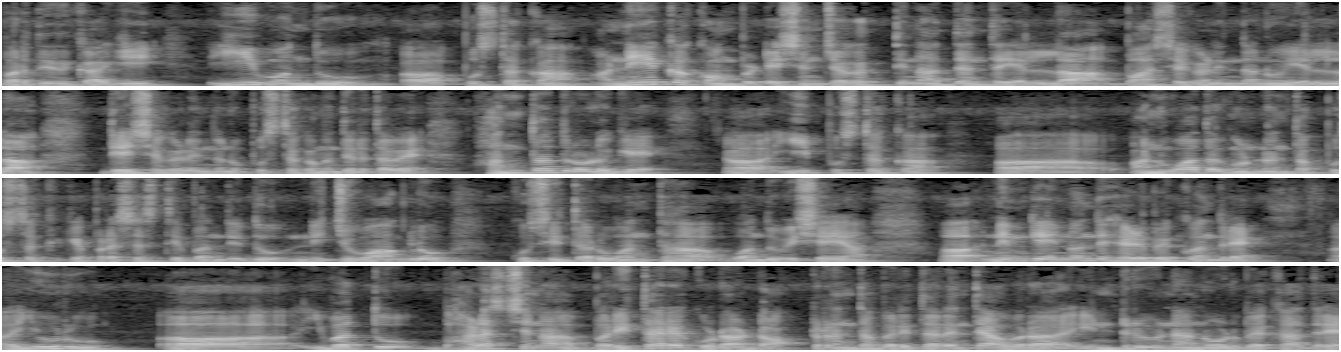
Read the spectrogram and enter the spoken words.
ಬರೆದಿದ್ದಕ್ಕಾಗಿ ಈ ಒಂದು ಪುಸ್ತಕ ಅನೇಕ ಕಾಂಪಿಟೇಷನ್ ಜಗತ್ತಿನಾದ್ಯಂತ ಎಲ್ಲ ಭಾಷೆಗಳಿಂದನೂ, ಎಲ್ಲ ದೇಶಗಳಿಂದನೂ ಪುಸ್ತಕ ಬಂದಿರ್ತವೆ ಅಂಥದ್ರೊಳಗೆ ಈ ಪುಸ್ತಕ ಅನುವಾದಗೊಂಡಂಥ ಪುಸ್ತಕಕ್ಕೆ ಪ್ರಶಸ್ತಿ ಬಂದಿದ್ದು ನಿಜವಾಗ್ಲೂ ಖುಷಿ ತರುವಂತಹ ಒಂದು ವಿಷಯ. ನಿಮಗೆ ಇನ್ನೊಂದು ಹೇಳಬೇಕು ಅಂದರೆ ಇವರು ಇವತ್ತು ಬಹಳಷ್ಟು ಜನ ಬರೀತಾರೆ ಕೂಡ, ಡಾಕ್ಟರ್ ಅಂತ ಬರೀತಾರಂತೆ. ಅವರ ಇಂಟರ್ವ್ಯೂನ ನೋಡಬೇಕಾದ್ರೆ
